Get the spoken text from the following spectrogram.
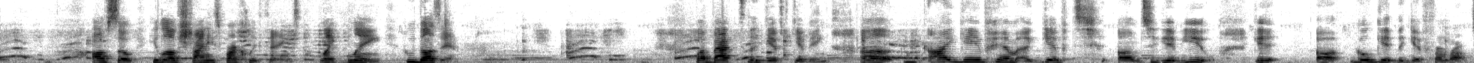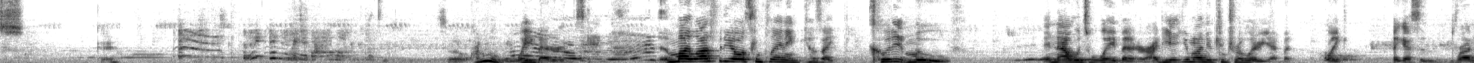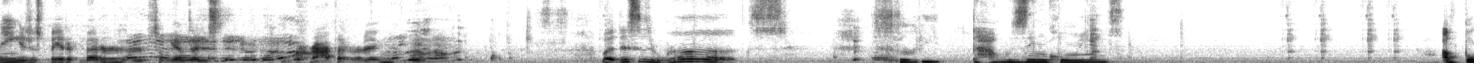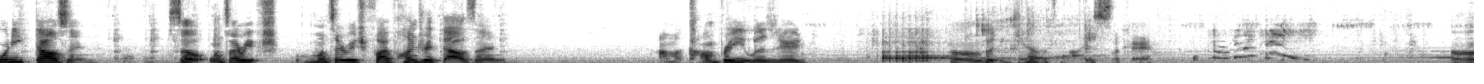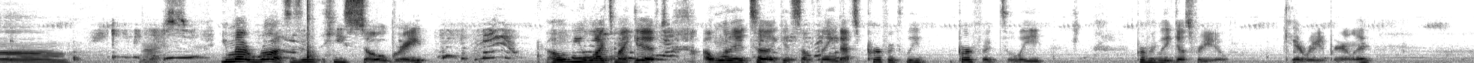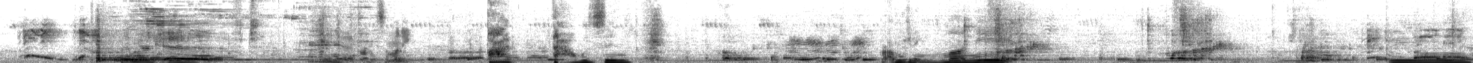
Also, he loves shiny, sparkly things, like bling. Who doesn't? But back to the gift giving. Uh, I gave him a gift um, to give you. Get, uh, go get the gift from Rux. Okay. So I'm moving way better in this game. My last video I was complaining because I couldn't move and now it's way better. I didn't get my new controller yet, but like, I guess running is just better, better or some games I just crap at running. I don't know. But this is Rux. 30,000 coins. I'm 40,000. So once I reach once I reach 500,000, I'm a come for you, wizard. Um, but yeah, that's nice. Okay. Um, nice. You met Rux. Isn't he so great? I hope you liked my gift. I wanted to get something that's perfectly, perfectly, perfectly just for you. Can't read, apparently. And your gift. Yeah, drop me some money. 5,000 I'm getting money. Mm,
